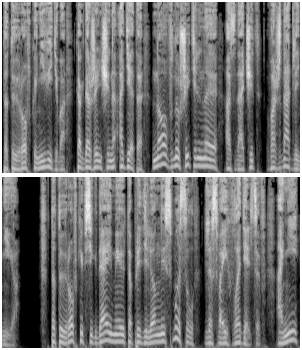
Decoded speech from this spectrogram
Татуировка невидима, когда женщина одета, но внушительная, а значит, важна для нее. Татуировки всегда имеют определенный смысл для своих владельцев. Они...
